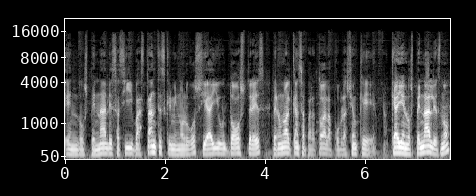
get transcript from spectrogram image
en los penales, así bastantes criminólogos, si hay un, dos, tres, pero no alcanza para toda la población que, que hay en los penales, ¿no?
